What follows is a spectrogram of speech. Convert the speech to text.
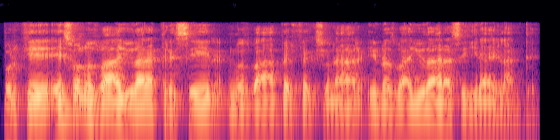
porque eso nos va a ayudar a crecer, nos va a perfeccionar y nos va a ayudar a seguir adelante.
